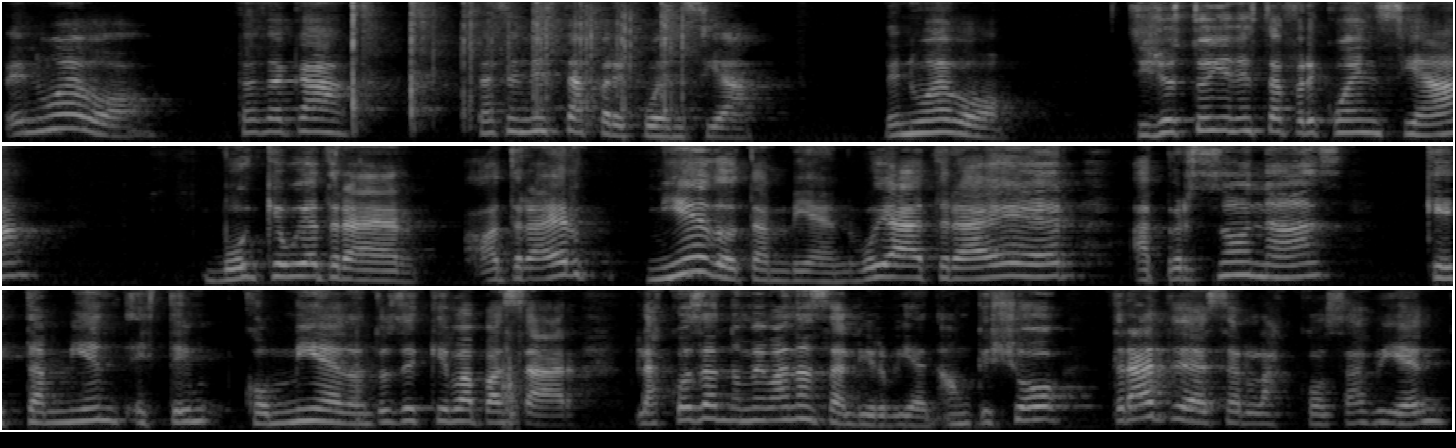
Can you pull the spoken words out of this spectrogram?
De nuevo, estás acá, estás en esta frecuencia. De nuevo, si yo estoy en esta frecuencia, voy, ¿qué voy a traer? A traer miedo también. Voy a atraer a personas que también estén con miedo. Entonces, ¿qué va a pasar? Las cosas no me van a salir bien. Aunque yo trate de hacer las cosas bien,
